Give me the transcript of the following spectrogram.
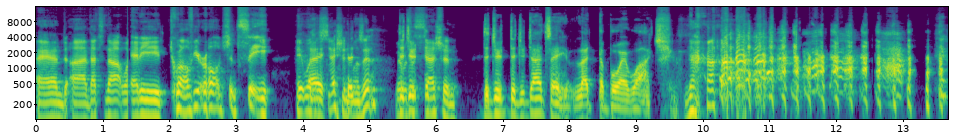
and uh, that's not what any 12 year old should see It was Hey, a session, did- was it? there Did was you- a session Did your Did your dad say, "Let the boy watch"?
